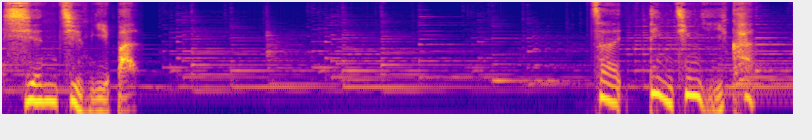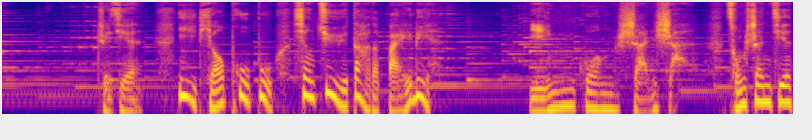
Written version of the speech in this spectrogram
仙境一般。再定睛一看，只见一条瀑布像巨大的白练，银光闪闪，从山间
